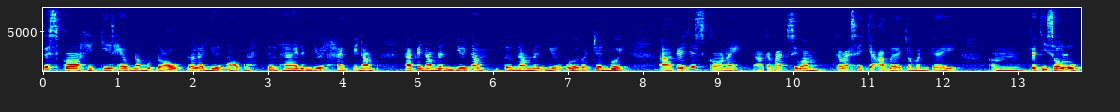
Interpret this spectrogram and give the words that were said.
Z-score thì chia theo 5 mức độ đó là dưới 1 nè từ 2 đến dưới 2,5 2,5 đến dưới 5 từ 5 đến dưới 10 và trên 10 à, cái Z score này à, các bác siêu âm các bác sẽ trả về cho mình cái um, cái chỉ số luôn.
